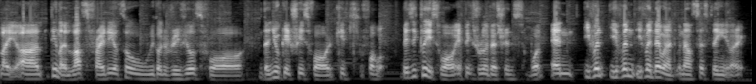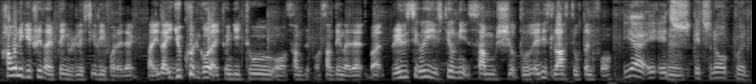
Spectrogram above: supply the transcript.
like uh, I think like last Friday or so, we got the reveals for the new grade threes for for basically it's for Apex Ruler Veteran support. And even even even then when I, when I was just playing it, like how many grade threes are you playing realistically for the deck? Like like you could go like twenty two or something or something like that, but realistically you still need some shield to at least last till turn four. yeah, it, it's it's an awkward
